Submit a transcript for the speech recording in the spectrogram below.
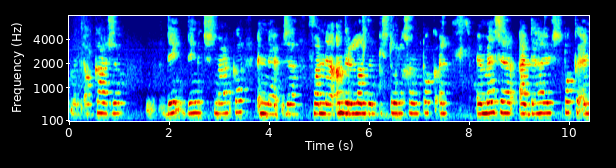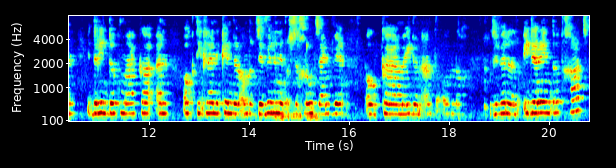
met elkaar zo dingetjes maken en uh, ze van uh, andere landen pistolen gaan pakken en, en mensen uit de huis pakken en iedereen dood maken en ook die kleine kinderen omdat ze willen niet als ze groot zijn weer ook uh, meedoen aan de oorlog. Ze willen dat iedereen doodgaat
